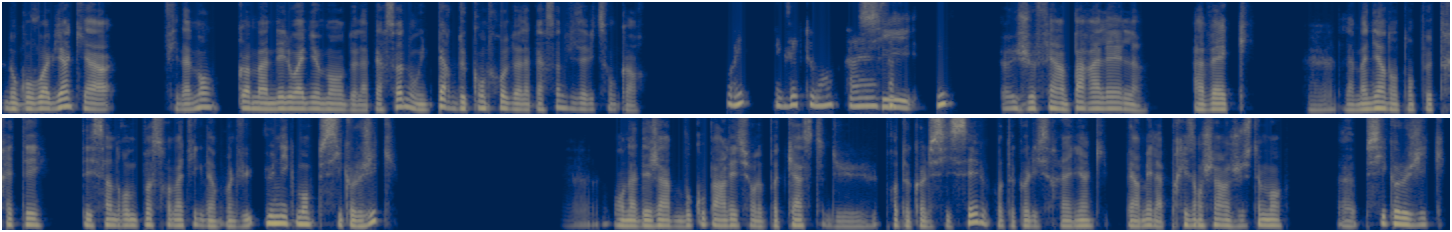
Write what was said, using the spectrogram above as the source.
donc on voit bien qu'il y a finalement comme un éloignement de la personne ou une perte de contrôle de la personne vis-à-vis de son corps. Oui, exactement. Ça Si, oui, je fais un parallèle avec, la manière dont on peut traiter des syndromes post-traumatiques d'un point de vue uniquement psychologique, on a déjà beaucoup parlé sur le podcast du protocole 6C, le protocole israélien qui permet la prise en charge justement, psychologique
